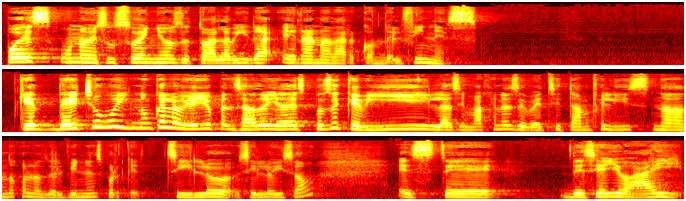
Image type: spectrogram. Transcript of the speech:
pues uno de sus sueños de toda la vida era nadar con delfines. Que de hecho, güey, nunca lo había yo pensado ya después de que vi las imágenes de Betsy tan feliz nadando con los delfines, porque sí lo, sí lo hizo, este, decía yo, ay,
